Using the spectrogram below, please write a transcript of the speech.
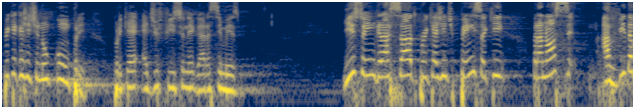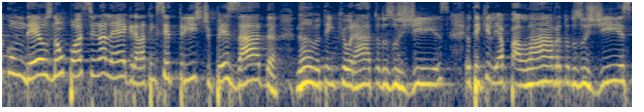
Por que, que a gente não cumpre? Porque é difícil negar a si mesmo. Isso é engraçado porque a gente pensa que para nós a vida com Deus não pode ser alegre, ela tem que ser triste, pesada. Não, eu tenho que orar todos os dias, eu tenho que ler a palavra todos os dias.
